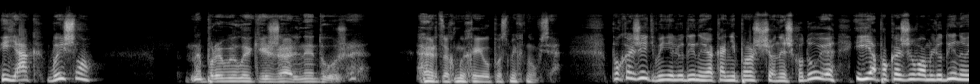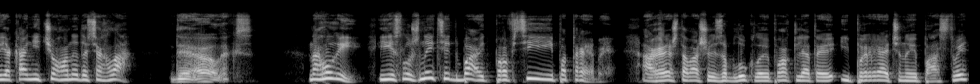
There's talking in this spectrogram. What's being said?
І як вийшло? На превеликий жаль, не дуже. Герцог Михаїл посміхнувся. Покажіть мені людину, яка ні про що не шкодує, і я покажу вам людину, яка нічого не досягла. Де Алекс? На горі її служниці дбають про всі її потреби, а решта вашої заблуклої, проклятої і приреченої пастви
